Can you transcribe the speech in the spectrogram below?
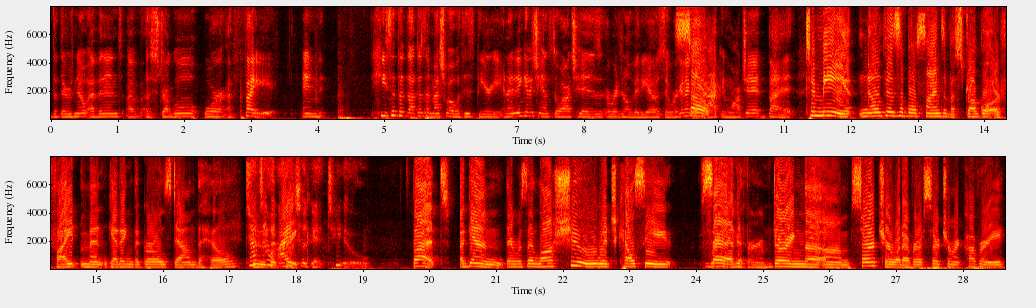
that there was no evidence of a struggle or a fight. And he said that that doesn't mesh well with his theory. And I didn't get a chance to watch his original video, so we're going to So- go back and watch it. But To me, no visible signs of a struggle or fight meant getting the girls down the hill to that's how I took it too. But again, there was a lost shoe, which Kelsey said confirmed. during the um, search or whatever, search and recovery.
